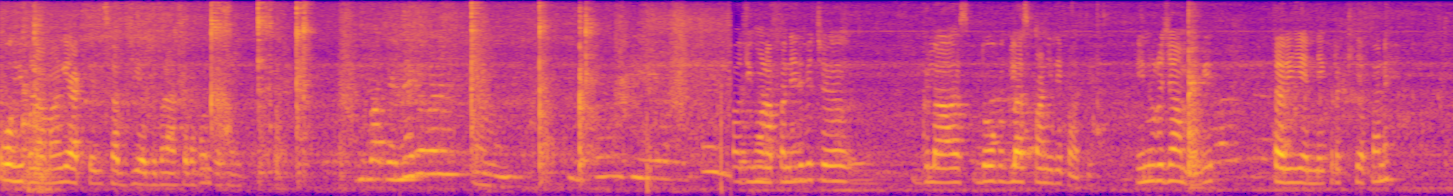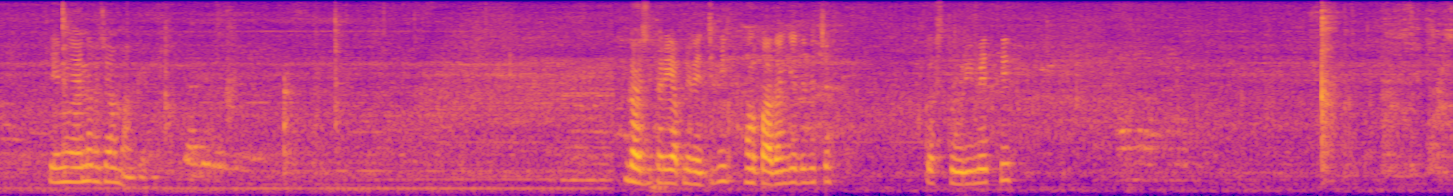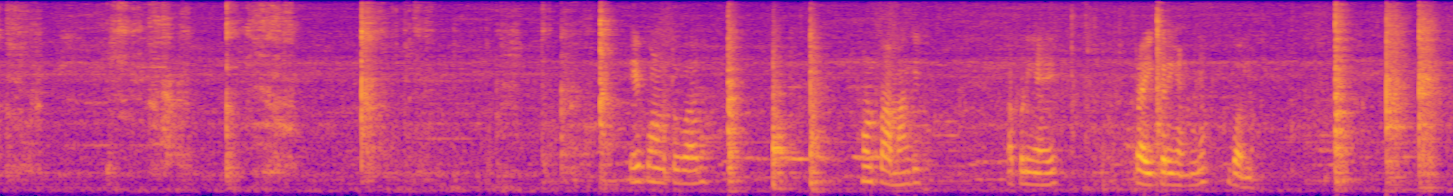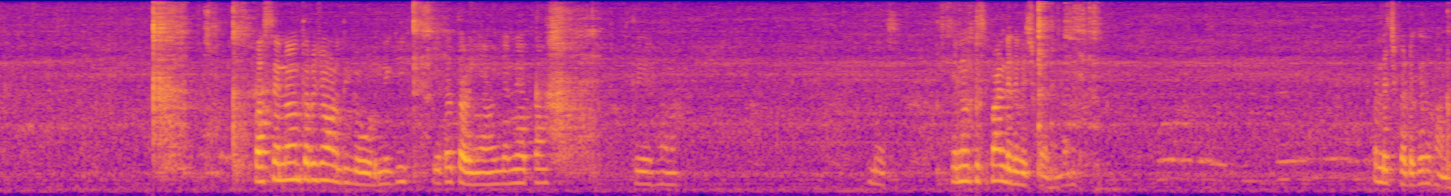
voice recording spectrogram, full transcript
ਉਹੀ ਬਣਾਵਾਂਗੇ, ਆਟੇ ਦੀ ਸਬਜ਼ੀ ਅੱਜ ਬਣਾ ਕੇ ਦਿਖਾਉਂਦੇ ਹਾਂ। ਬਸ ਇੰਨੇ ਕੁ ਬਣੇ ਲਓ ਜੀ, ਹੁਣ ਆਪਾਂ ਨੇ ਇਹਦੇ ਵਿੱਚ ਗਲਾਸ, ਦੋ ਕੁ ਗਲਾਸ ਪਾਣੀ ਦੇ ਪਾਤੇ ਇਹਨੂੰ ਰਝਾਵਾਂਗੇ ਤਰੀ ਇੰਨੇ ਕੁ ਰੱਖੀ ਆਪਾਂ ਨੇ, ਤੇ ਇਹਨੂੰ ਐਨ ਰਝਾਵਾਂਗੇ ਲਓ ਜੀ, ਤਰੀ ਆਪਣੇ ਵਿੱਚ ਗਈ ਹੁਣ ਪਾ ਦਾਂਗੇ ਇਹਦੇ ਵਿੱਚ ਕਸਤੂਰੀ ਮੇਥੀ। ਇਹ ਪਾਉਣ ਤੋਂ ਬਾਅਦ ਹੁਣ ਪਾਵਾਂਗੇ ਆਪਣੀਆਂ ਇਹ ਫਰਾਈ ਕਰੀਆਂ ਹੋਈਆਂ ਬੋਲਾਂ। ਬਸ ਇਹਨਾਂ ਨੂੰ ਤਾਂ ਰਝਾਉਣ ਦੀ ਲੋੜ ਨਹੀਂ ਗੀ, ਇਹ ਤਾਂ ਤਲੀਆਂ ਹੋਈਆਂ ਨੇ ਆਪਾਂ, ਤੇ ਹੁਣ ਬਸ, ਇਹਨੂੰ ਨੂੰ ਭਾਂਡੇ ਦੇ ਵਿੱਚ ਪਾ ਦੇਣਾ ਭਾਂਡੇ 'ਚ ਕੱਢ ਕੇ ਦਿਖਾਉਣਾ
